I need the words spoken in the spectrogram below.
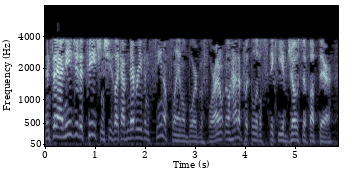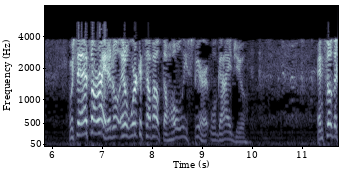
and say, I need you to teach. And she's like, I've never even seen a flannel board before. I don't know how to put the little sticky of Joseph up there. And we say, that's all right. It'll, it'll work itself out. The Holy Spirit will guide you. And so the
